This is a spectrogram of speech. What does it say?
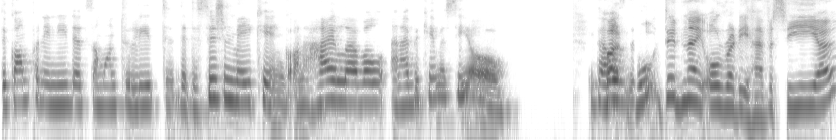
the company needed someone to lead the decision making on a high level, and I became a CEO. That But the, didn't they already have a CEO?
